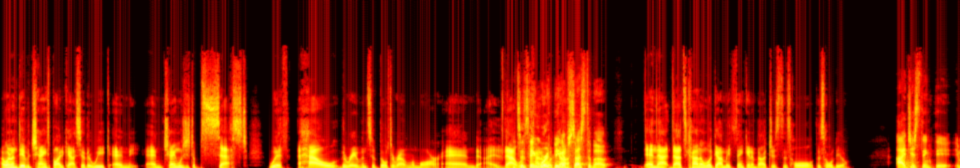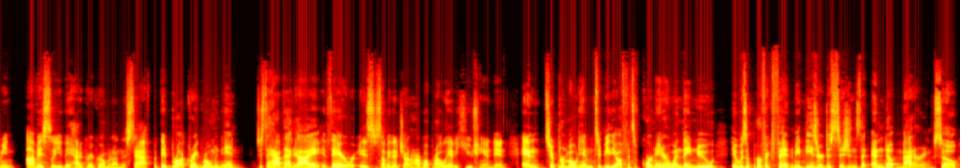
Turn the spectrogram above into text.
I went on David Chang's podcast the other week, and and Chang was just obsessed with how the Ravens have built around Lamar, and that it's was a thing worth being got, obsessed about. And that that's kind of what got me thinking about just this whole this whole deal. I just think that I mean, obviously they had Greg Roman on the staff, but they brought Greg Roman in. Just to have that yeah. guy there is something that John Harbaugh probably had a huge hand in, and to promote him to be the offensive coordinator when they knew it was a perfect fit. I mean, these are decisions that end up mattering. So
